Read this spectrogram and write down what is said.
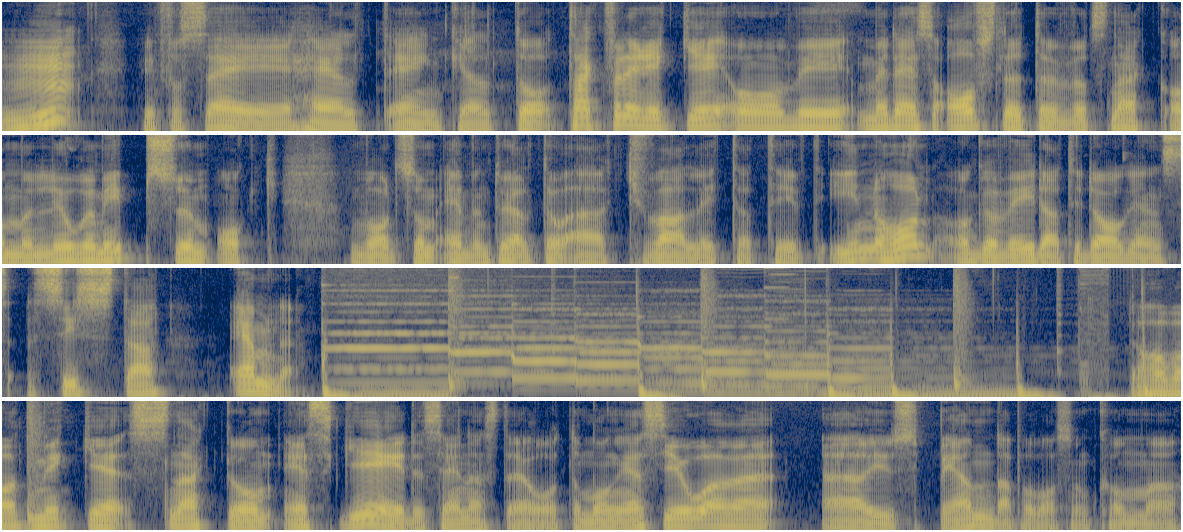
Mm. Vi får se helt enkelt. Och tack för det Ricky och vi, med det så avslutar vi vårt snack om lorem ipsum och vad som eventuellt då är kvalitativt innehåll och går vidare till dagens sista ämne. Det har varit mycket snack om SGE det senaste året och många SEO-are är ju spända på vad som kommer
